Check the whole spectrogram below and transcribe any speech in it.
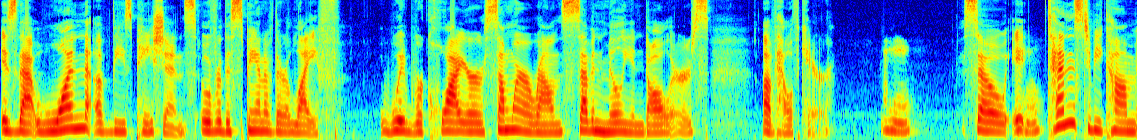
is that one of these patients over the span of their life would require somewhere around $7 million of health care. So it tends to become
